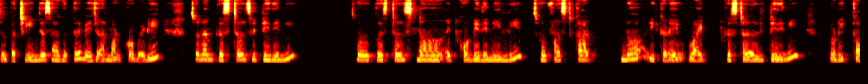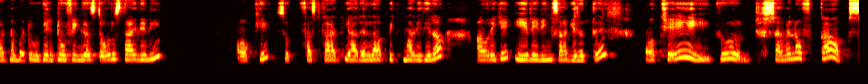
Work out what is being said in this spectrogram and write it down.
ಸ್ವಲ್ಪ ಚೇಂಜಸ್ ಆಗುತ್ತೆ. ಬೇಜಾರು ಮಾಡ್ಕೋಬೇಡಿ. ಸೊ ನಾನು ಕ್ರಿಸ್ಟಲ್ಸ್ ಇಟ್ಟಿದ್ದೀನಿ. ಸೊ ಕ್ರಿಸ್ಟಲ್ಸ್ನ ಇಟ್ಕೊಂಡಿದ್ದೀನಿ ಇಲ್ಲಿ. ಸೊ ಫಸ್ಟ್ ಕಾರ್ಡ್ನ ಈ ಕಡೆ ವೈಟ್ ಕ್ರಿಸ್ಟಲಲ್ಲಿ ಇಟ್ಟಿದ್ದೀನಿ. ನೋಡಿ ಕಾರ್ಡ್ ನಂಬರ್ ಟೂಗೆ ಟೂ ಫಿಂಗರ್ಸ್ ತೋರಿಸ್ತಾ ಇದ್ದೀನಿ. ಓಕೆ ಸೊ ಫಸ್ಟ್ ಕಾರ್ಡ್ ಯಾರೆಲ್ಲ ಪಿಕ್ ಮಾಡಿದ್ದೀರಾ ಅವರಿಗೆ ಈ ರೀಡಿಂಗ್ಸ್ ಆಗಿರುತ್ತೆ. Okay good seven of cups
